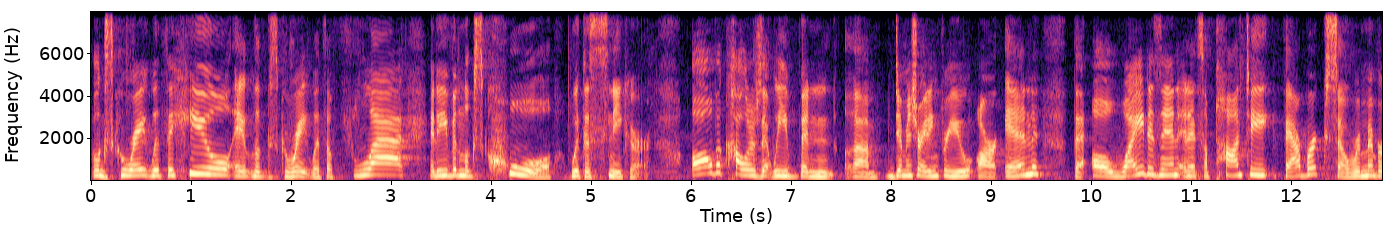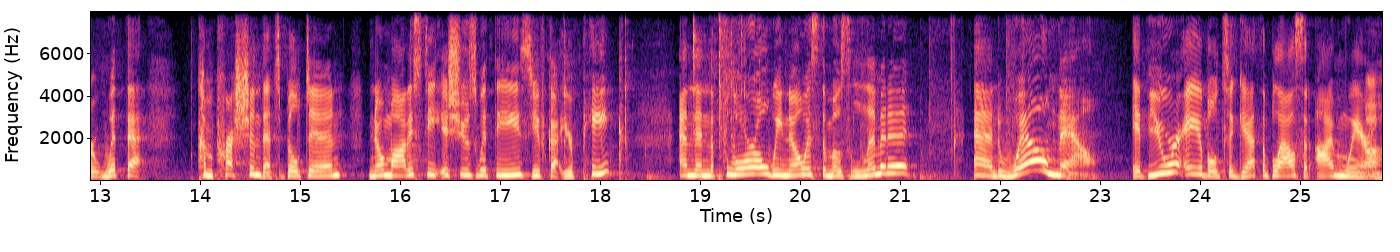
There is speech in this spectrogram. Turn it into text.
It looks great with the heel. It looks great with a flat. It even looks cool with a sneaker. All the colors that we've been um, demonstrating for you are in. The all white is in, and it's a Ponte fabric. So remember, with that compression that's built in, no modesty issues with these. You've got your pink, and then the floral we know is the most limited. And well now, if you were able to get the blouse that I'm wearing, uh.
